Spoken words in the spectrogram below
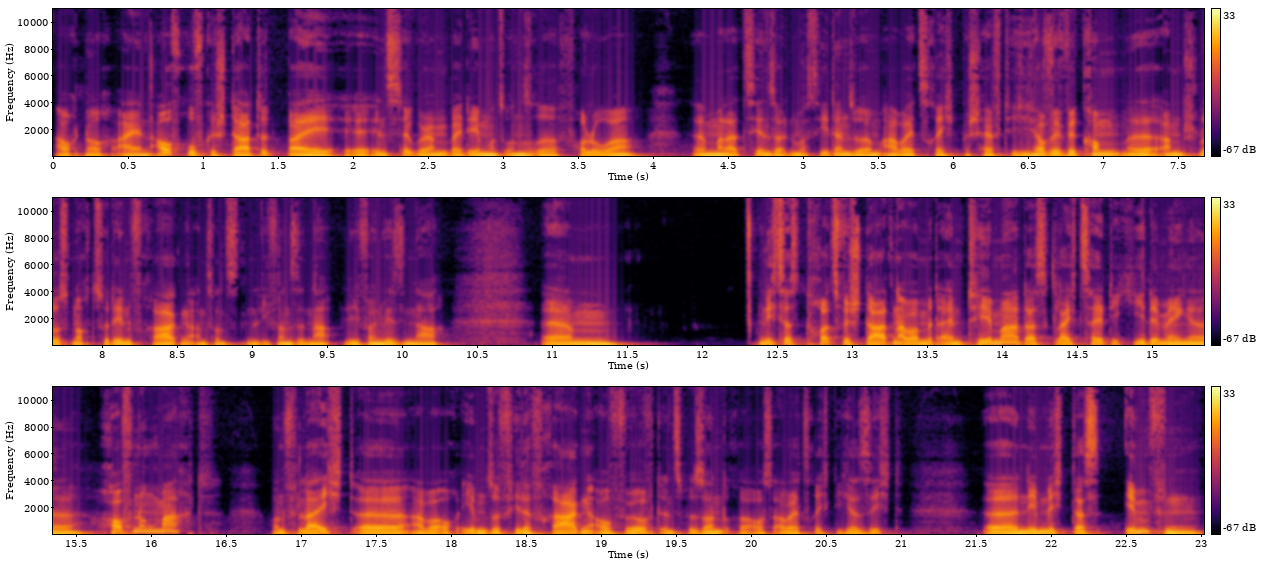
auch noch einen Aufruf gestartet bei äh, Instagram, bei dem uns unsere Follower äh, mal erzählen sollten, was sie dann so im Arbeitsrecht beschäftigt. Ich hoffe, wir kommen äh, am Schluss noch zu den Fragen, ansonsten liefern, sie liefern wir sie nach. Ähm, nichtsdestotrotz, wir starten aber mit einem Thema, das gleichzeitig jede Menge Hoffnung macht und vielleicht äh, aber auch ebenso viele Fragen aufwirft, insbesondere aus arbeitsrechtlicher Sicht äh, nämlich das Impfen.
